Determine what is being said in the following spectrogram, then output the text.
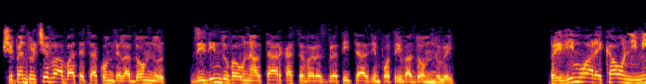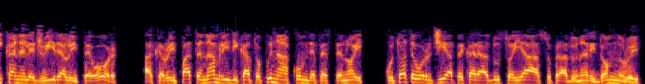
și pentru ce vă abateți acum de la Domnul, zidindu-vă un altar ca să vă răzvrătiți azi împotriva Domnului? Privim oare ca o nimica nelegiuirea lui Peor, a cărui pată n-am ridicat-o până acum de peste noi, cu toată urgia pe care a adus-o ea asupra adunării Domnului?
